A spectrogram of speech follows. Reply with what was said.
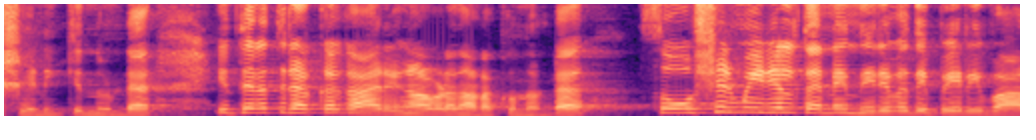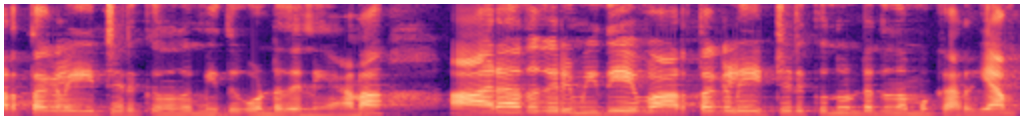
ക്ഷണിക്കുന്നുണ്ട്. ഇത്തരത്തിലൊക്കെ കാര്യങ്ങൾ അവിടെ നടക്കുന്നുണ്ട്. സോഷ്യൽ മീഡിയയിൽ തന്നെ നിരവധി പേർ ഈ വാർത്തകൾ ഏറ്റെടുക്കുന്നതും ഇതുകൊണ്ട് തന്നെയാണ്. ആരാധകരും ഇതേ വാർത്തകൾ ഏറ്റെടുക്കുന്നുണ്ടെന്ന് നമുക്കറിയാം.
